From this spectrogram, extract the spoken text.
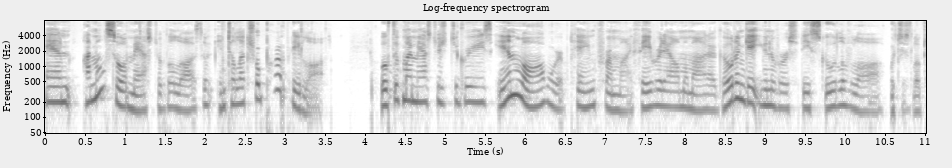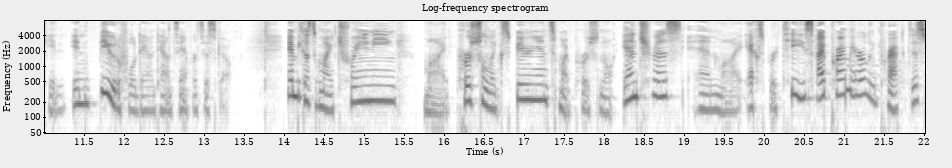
and I'm also a master of the laws of intellectual property law. Both of my master's degrees in law were obtained from my favorite alma mater, Golden Gate University School of Law, which is located in beautiful downtown San Francisco. And because of my training, my personal experience, my personal interests, and my expertise, I primarily practice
